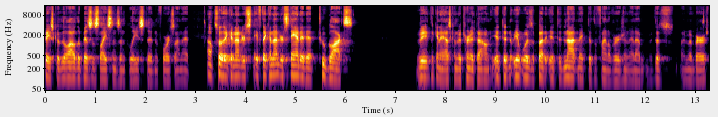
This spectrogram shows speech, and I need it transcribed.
basically to allow the business license and police to enforce on that. Oh. So they can understand, if they can understand it at two blocks, they, they can ask them to turn it down. It didn't, it was, but it did not make to the final version, and I'm, this, I'm embarrassed.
